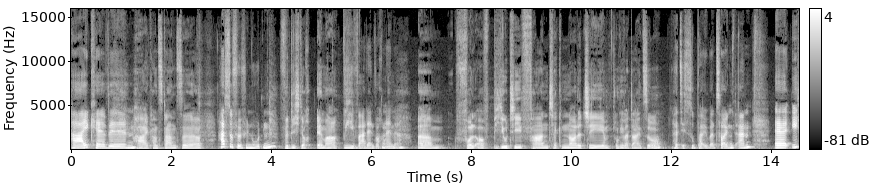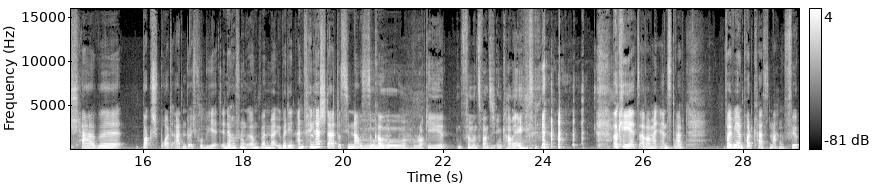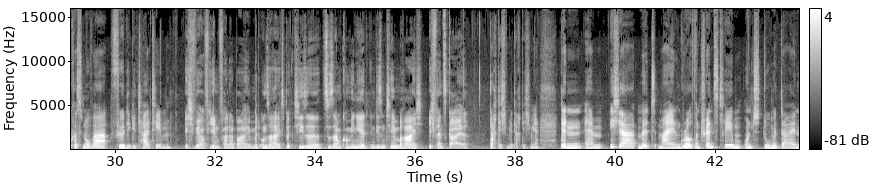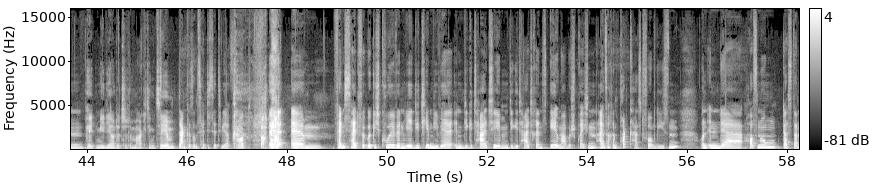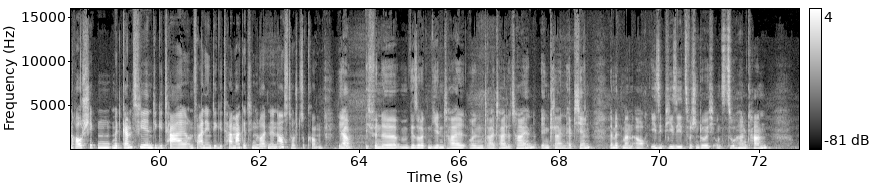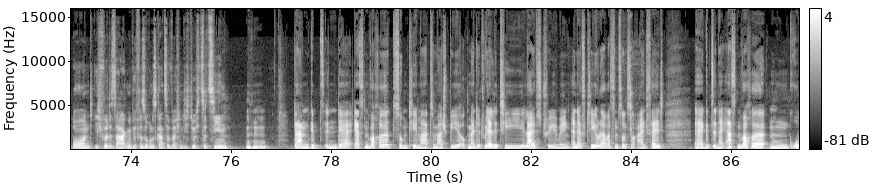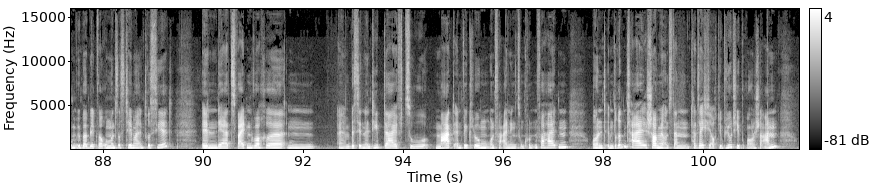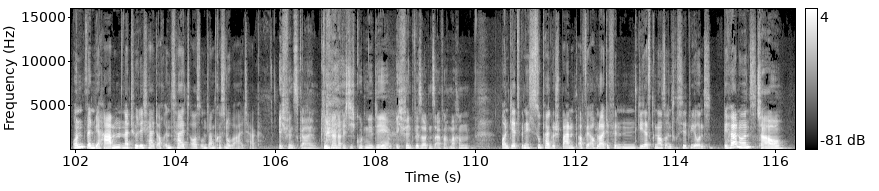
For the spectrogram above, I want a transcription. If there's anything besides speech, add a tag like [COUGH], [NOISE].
Hi Kevin. Hi Konstanze. Hast du fünf Minuten? Für dich doch immer. Wie war dein Wochenende? Ähm, full of Beauty, Fun, Technology. Und wie war deins so? Hört sich super überzeugend an. Äh, ich habe Boxsportarten durchprobiert, in der Hoffnung, irgendwann mal über den Anfängerstatus hinauszukommen. Oh, Rocky 25 incoming. [LAUGHS] Okay, jetzt aber mal ernsthaft. Wollen wir einen Podcast machen für Cosnova, für Digitalthemen? Ich wäre auf jeden Fall dabei. Mit unserer Expertise zusammen kombiniert in diesem Themenbereich. Ich fände geil. Dachte ich mir, dachte ich mir. Denn ähm, ich ja mit meinen Growth- und Trends-Themen und du mit deinen. Paid Media und Digital Marketing Themen. Danke, sonst hätte ich es jetzt wieder verrockt. [LAUGHS] äh, ähm, Fände ich es halt wirklich cool, wenn wir die Themen, die wir in Digitalthemen, Digitaltrends eh immer besprechen, einfach in Podcast-Form gießen und in der Hoffnung, das dann rausschicken, mit ganz vielen Digital- und vor allen Dingen Digital-Marketing-Leuten in Austausch zu kommen. Ja, ich finde, wir sollten jeden Teil in drei Teile teilen, in kleinen Häppchen, damit man auch easy peasy zwischendurch uns zuhören kann. Und ich würde sagen, wir versuchen das Ganze wöchentlich durchzuziehen. Dann gibt es in der ersten Woche zum Thema zum Beispiel Augmented Reality, Livestreaming, NFT oder was uns sonst noch einfällt, äh, gibt es in der ersten Woche einen groben Überblick, warum uns das Thema interessiert. In der zweiten Woche ein, ein bisschen einen Deep Dive zu Marktentwicklung und vor allen Dingen zum Kundenverhalten. Und im dritten Teil schauen wir uns dann tatsächlich auch die Beauty-Branche an. Und wenn wir haben, natürlich halt auch Insights aus unserem Cosnova-Alltag. Ich finde es geil. Klingt nach einer richtig guten Idee. Ich finde, wir sollten es einfach machen. Und jetzt bin ich super gespannt, ob wir auch Leute finden, die das genauso interessiert wie uns. Wir hören uns. Ciao.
